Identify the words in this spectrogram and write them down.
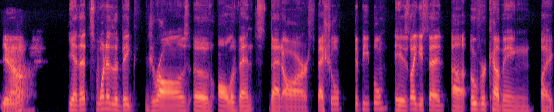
you know, yeah, that's one of the big draws of all events that are special to people is like you said, uh, overcoming like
